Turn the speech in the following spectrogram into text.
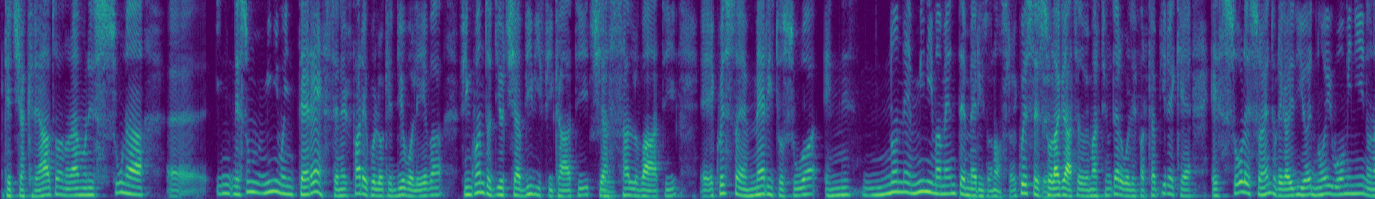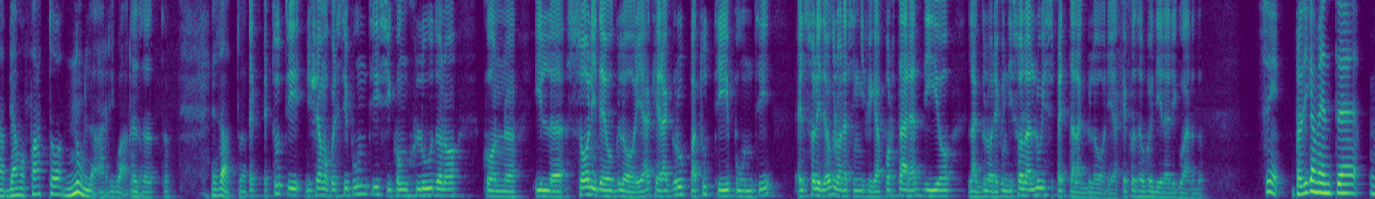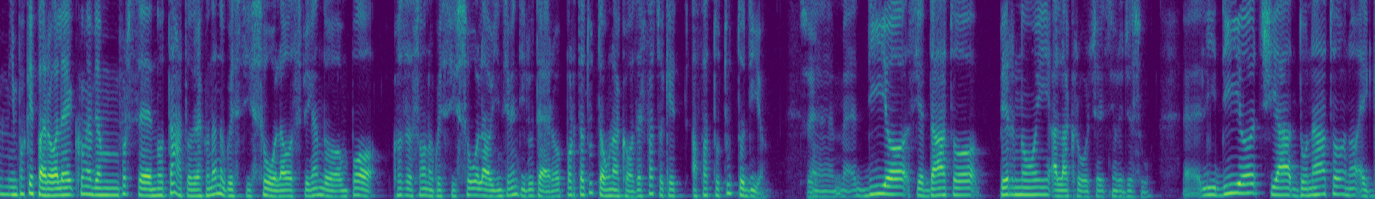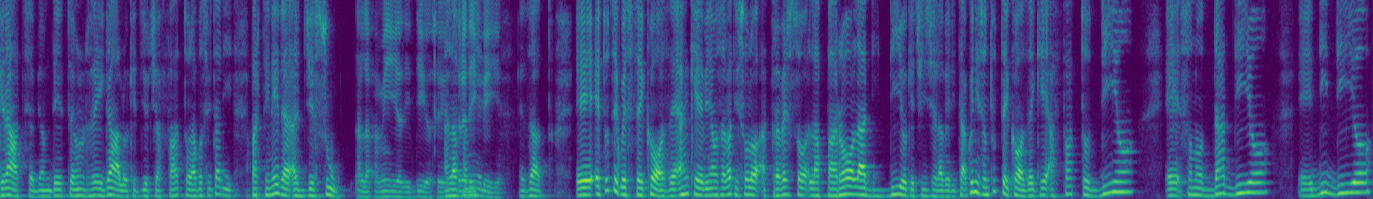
che ci ha creato, non avevamo nessuna, eh, in- nessun minimo interesse nel fare quello che Dio voleva, fin quando Dio ci ha vivificati, ci Sì. ha salvati e, e questo è merito suo e ne- non è minimamente merito nostro. E questo è Sì. sola grazia dove Martino Lutero vuole far capire che è solo e solamente un regalo di Dio e noi uomini non abbiamo fatto nulla al riguardo. Esatto. Esatto. E, e tutti, diciamo, questi punti si concludono con il solideo gloria, che raggruppa tutti i punti, e il solideo gloria significa portare a Dio la gloria, quindi solo a Lui spetta la gloria. Che cosa puoi dire a riguardo? Sì, praticamente in poche parole, come abbiamo forse notato raccontando questi sola o spiegando un po' cosa sono questi sola o gli insegnamenti di Lutero, porta tutto a una cosa, il fatto che ha fatto tutto Dio. Sì, Ehm, Dio si è dato per noi alla croce, il Signore Gesù. Eh, lì Dio ci ha donato, no? E grazie abbiamo detto, è un regalo che Dio ci ha fatto, la possibilità di appartenere a Gesù, alla famiglia di Dio, sì, Alla essere dei famiglia. figli. Esatto, e, e tutte queste cose, anche veniamo salvati solo attraverso la parola di Dio che ci dice la verità. Quindi sono tutte cose che ha fatto Dio e sono da Dio e di Dio.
